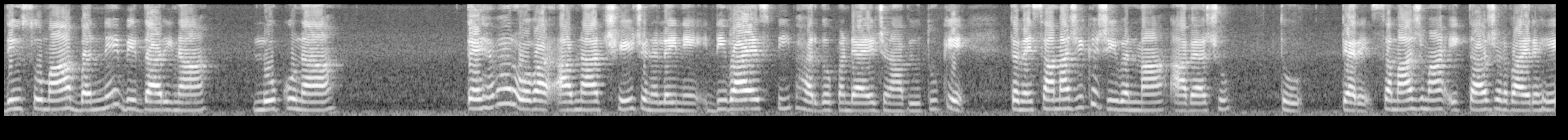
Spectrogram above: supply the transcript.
દિવસોમાં બંને બિરદારીના લોકોના તહેવારો આવનાર છે, જેને લઈને ડીવાયએસપી ભાર્ગવ પંડ્યાએ જણાવ્યું હતું કે તમે સામાજિક જીવનમાં આવ્યા છો, તો ત્યારે સમાજમાં એકતા જળવાઈ રહે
